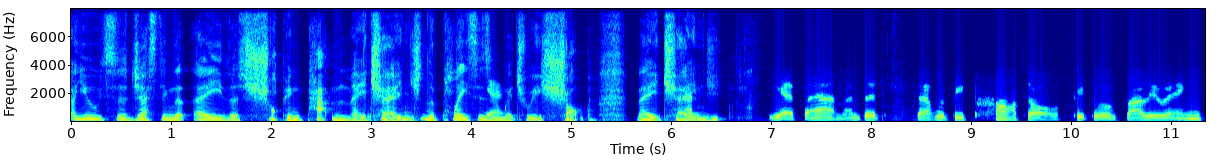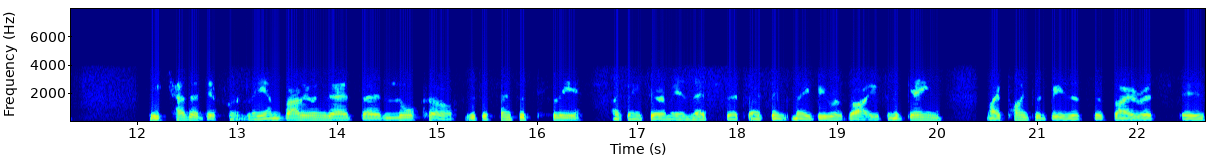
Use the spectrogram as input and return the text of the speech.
Are you suggesting that a the shopping pattern may change, the places yes. in which we shop may change? And, yes, I am, and that that would be part of people valuing each other differently and valuing their, their local. There's a sense of place, I think, Jeremy, in this that I think may be revived. And again, my point would be that the virus is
